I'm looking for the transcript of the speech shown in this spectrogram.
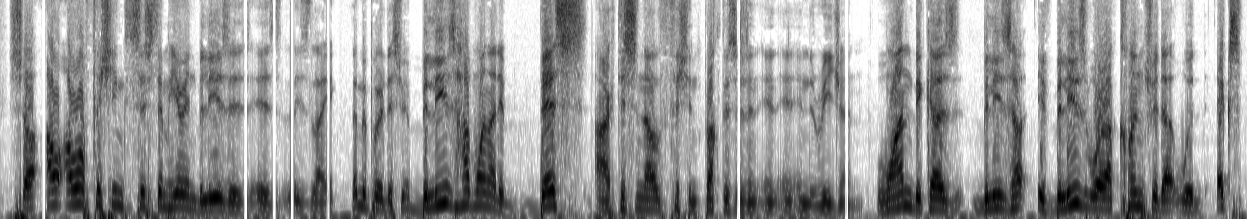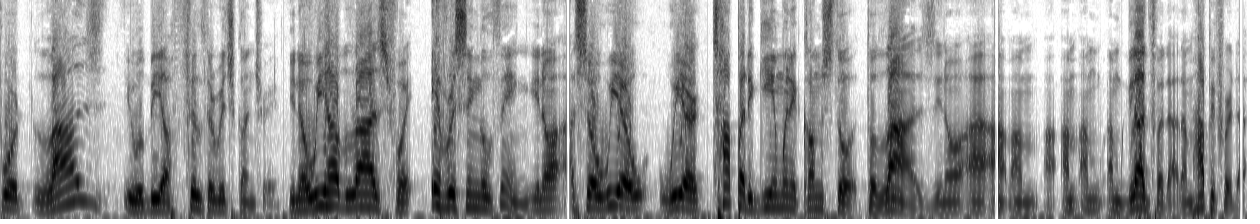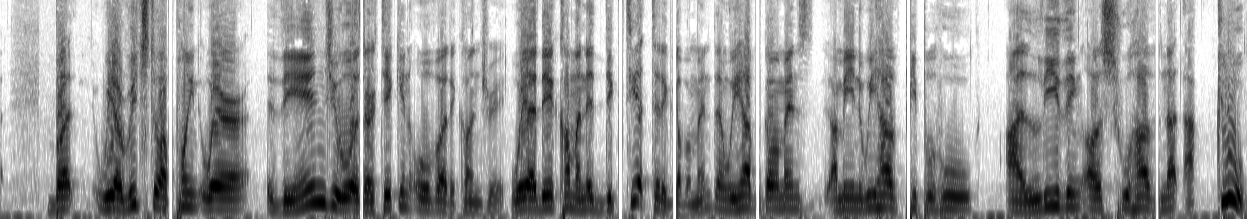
So our, our fishing system here in Belize is, is, is like let me put it this way. Belize have one of the best artisanal fishing practices in, in, in the region. One because Belize if Belize were a country that would export laws it will be a filter rich country. You know, we have laws for every single thing. You know, so we are we are top of the game when it comes to, to laws. You know, I, I'm, I'm I'm I'm glad for that. I'm happy for that. But we have reached to a point where the NGOs are taking over the country, where they come and they dictate to the government, and we have governments. I mean, we have people who are leading us who have not a clue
